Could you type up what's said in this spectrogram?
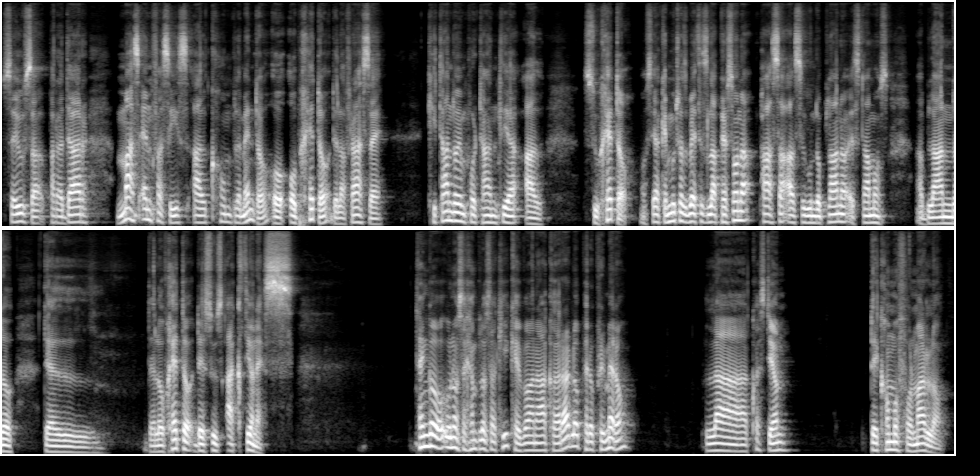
se usa para dar más énfasis al complemento o objeto de la frase, quitando importancia al sujeto. O sea que muchas veces la persona pasa al segundo plano, estamos hablando del, del objeto de sus acciones. Tengo unos ejemplos aquí que van a aclararlo, pero primero la cuestión de cómo formarlo.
